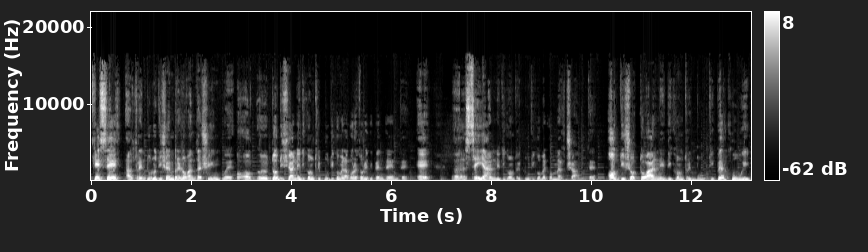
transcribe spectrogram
che se al 31 dicembre 95 ho 12 anni di contributi come lavoratore dipendente e eh, 6 anni di contributi come commerciante, ho 18 anni di contributi, per cui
